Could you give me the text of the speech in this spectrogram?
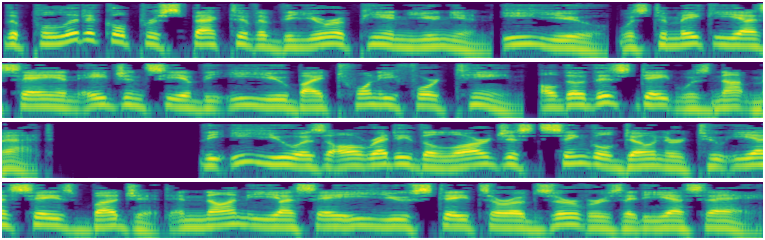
The political perspective of the European Union (EU) was to make ESA an agency of the EU by 2014, although this date was not met. The EU is already the largest single donor to ESA's budget and non-ESA EU states are observers at ESA.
